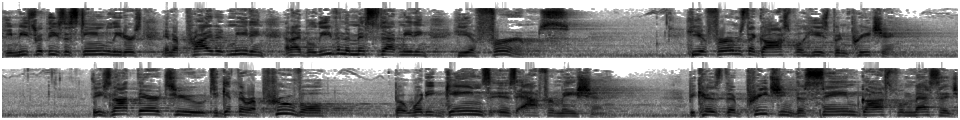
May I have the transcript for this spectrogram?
he meets with these esteemed leaders in a private meeting, and I believe in the midst of that meeting, he affirms. He affirms the gospel he's been preaching. He's not there to, to get their approval, but what he gains is affirmation because they're preaching the same gospel message,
